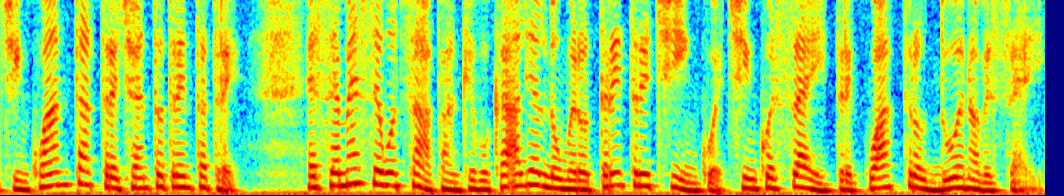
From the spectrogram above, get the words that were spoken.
050 333. Sms WhatsApp anche vocali al numero 335 56 34 296.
